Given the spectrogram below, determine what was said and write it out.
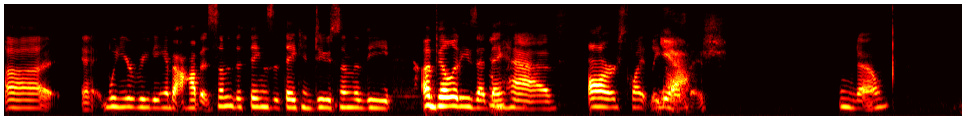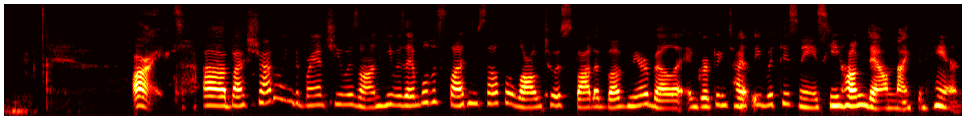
uh when you're reading about hobbits. Some of the things that they can do, some of the abilities that they have, are slightly. Yeah. elvish. No. All right. Uh, by straddling the branch he was on, he was able to slide himself along to a spot above Mirabella, and gripping tightly with his knees, he hung down, knife in hand.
